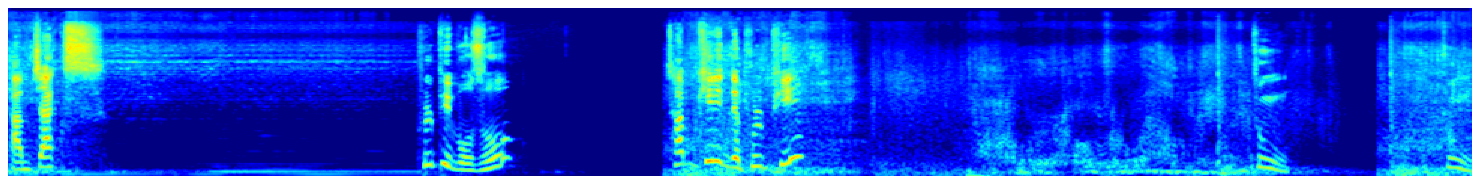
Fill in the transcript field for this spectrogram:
깜짝스. 풀피 보소? 3킬인데 풀피? 퉁. 퉁.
